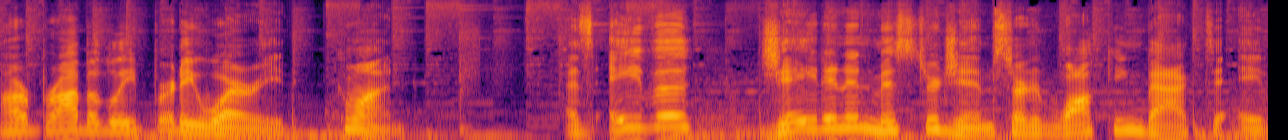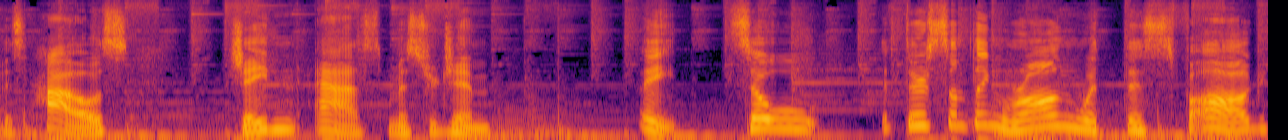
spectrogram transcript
are probably pretty worried. Come on. As Ava, Jaden, and Mr. Jim started walking back to Ava's house, Jaden asked Mr. Jim, Wait, so if there's something wrong with this fog,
